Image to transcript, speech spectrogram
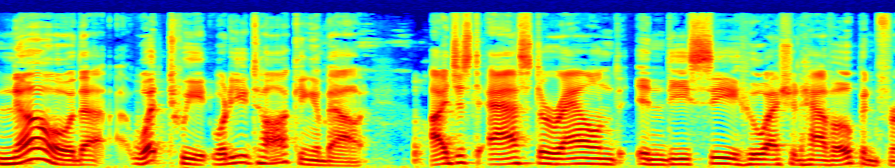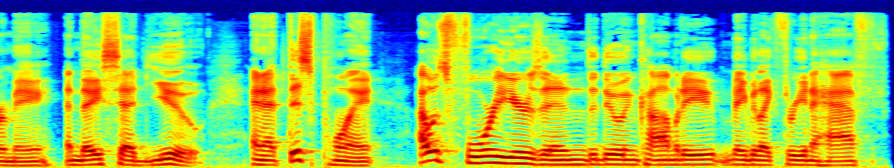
No, that what tweet? What are you talking about? I just asked around in DC who I should have open for me, and they said you. And at this point, I was four years into doing comedy, maybe like three and a half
